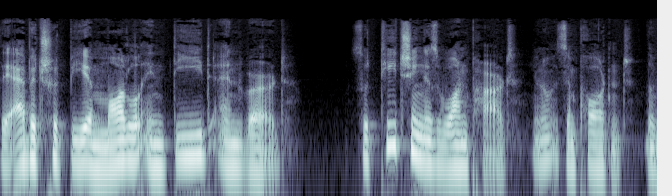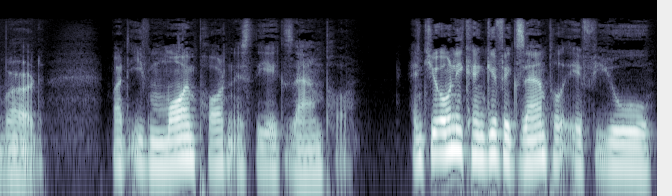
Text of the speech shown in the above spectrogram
the abbot should be a model in deed and word. So teaching is one part, you know, it's important, the mm-hmm. word. But even more important is the example. And you only can give example if you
